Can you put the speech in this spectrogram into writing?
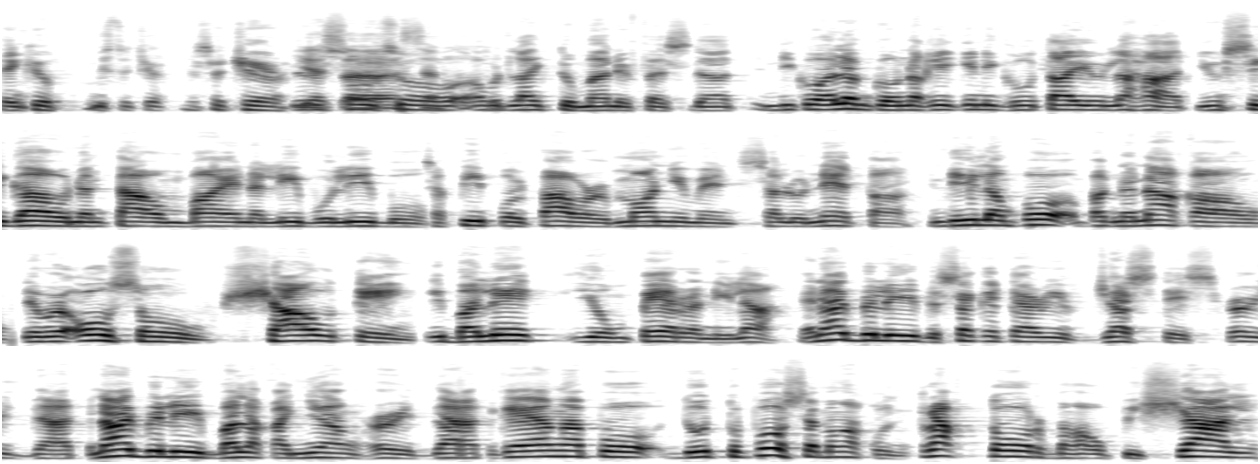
Thank you, Mr. Chair. Mr. Chair, there Yes, is uh, also, Senator I would like to manifest that hindi ko alam kung nakikinig ho tayong lahat, yung sigaw ng taong bayan na libo-libo sa People Power Monument sa Luneta, hindi lang po ang pagnanakaw, they were also shouting, ibalik yung pera nila. And I believe the Secretary of Justice heard that. And I believe Malacanang heard that. Kaya nga po, dito po sa mga kontraktor, mga opisyal,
